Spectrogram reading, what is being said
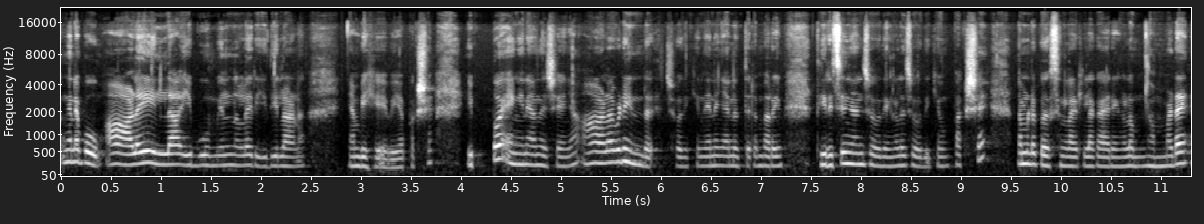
അങ്ങനെ പോകും. ആ ആളേ ഇല്ല ഈ ഭൂമിയിൽ എന്നുള്ള രീതിയിലാണ് ഞാൻ ബിഹേവ് ചെയ്യുക. പക്ഷേ ഇപ്പോൾ എങ്ങനെയാണെന്ന് വെച്ച് കഴിഞ്ഞാൽ ആ ആളവിടെ ഉണ്ട്. ചോദിക്കുന്നതിന് ഞാൻ ഉത്തരം പറയും. തിരിച്ച് ഞാൻ ചോദ്യങ്ങൾ ചോദിക്കും. പക്ഷേ നമ്മുടെ പേഴ്സണൽ ആയിട്ടുള്ള കാര്യങ്ങളും നമ്മുടെ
